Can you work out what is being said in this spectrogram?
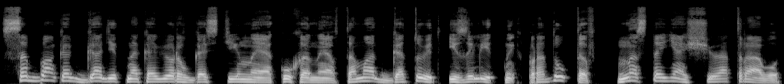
собака гадит на ковер в гостиной, а кухонный автомат готовит из элитных продуктов настоящую отраву.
